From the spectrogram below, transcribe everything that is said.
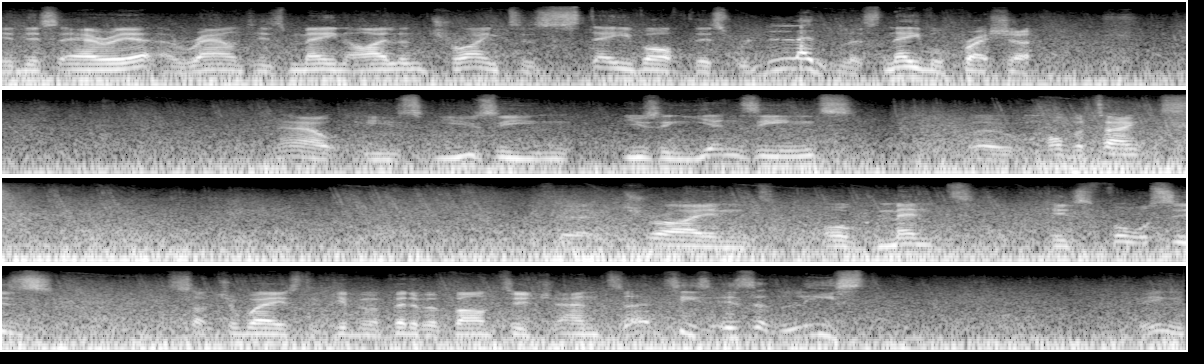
in this area around his main island, trying to stave off this relentless naval pressure. Now he's using using Yenzynes, so hover tanks, to try and augment his forces such a way as to give him a bit of advantage. And Xerxes is at least being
